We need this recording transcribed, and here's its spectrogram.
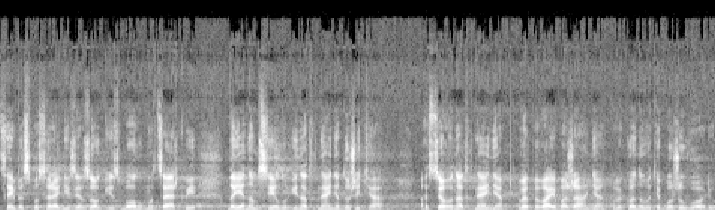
Цей безпосередній зв'язок із Богом у церкві дає нам силу і натхнення до життя, а з цього натхнення випиває бажання виконувати Божу волю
